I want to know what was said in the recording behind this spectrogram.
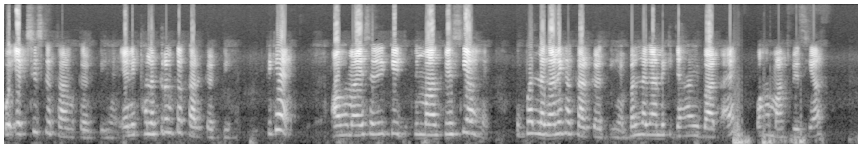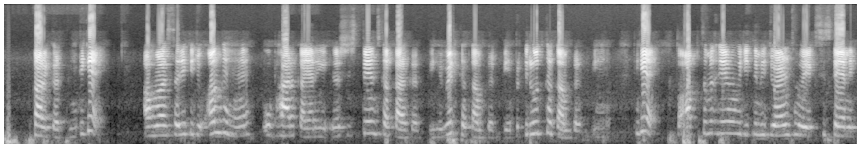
वो एक्सिस का काम करती है, यानी फलक्रम का कार्य करती है, ठीक है? और हमारे शरीर की जितनी मांसपेशियाँ हैं, वो बल लगाने का कार्य करती हैं, बल लगाने की जहाँ भी बात आए, वहाँ मांसपेशियाँ कार्य करती हैं, ठीक है? और हमारे शरीर के जो अंग है, वो भार का, यानी रेसिस्टेंस का कार्य करती है वेट का काम करती है, प्रतिरोध का काम करती है, ठीक है? गए होंगे, जितने भी ज्वाइंट्स हो एक्सिस का यानी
